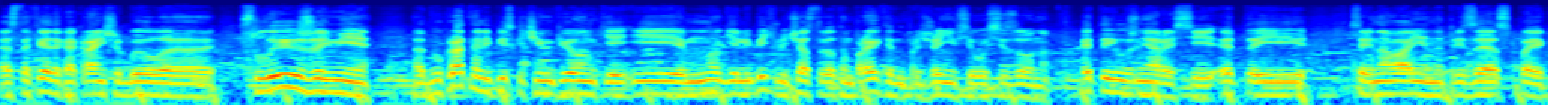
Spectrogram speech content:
эстафета, как раньше было с лыжами, двукратной олимпийской чемпионки, и многие любители участвуют в этом проекте на протяжении всего сезона. Это и лыжня России, это и соревнования на призы Аспек,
